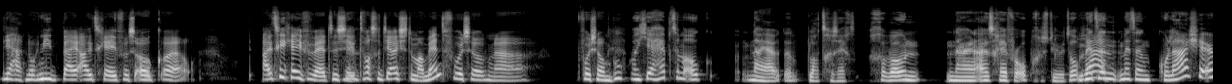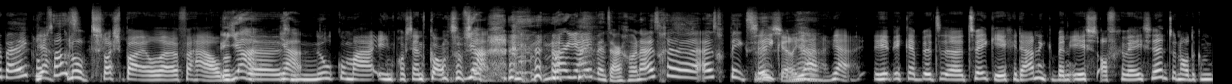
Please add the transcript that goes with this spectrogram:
ja, nog niet bij uitgevers ook uitgegeven werd. Dus Ja. het was het juiste moment voor zo'n eh, voor zo'n boek. Want je hebt hem ook, nou ja, plat gezegd, gewoon naar een uitgever opgestuurd, toch? Ja. Met, een, met een collage erbij, klopt ja, dat? klopt. Slashpile eh, verhaal. Dat Ja, eh, is ja. een 0,1% kans of zo. Ja, maar jij bent daar gewoon uitge, uitgepikt. Dus, Zeker, ja. ja. Ik heb het eh, twee keer gedaan. Ik ben eerst afgewezen. En toen had ik hem,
